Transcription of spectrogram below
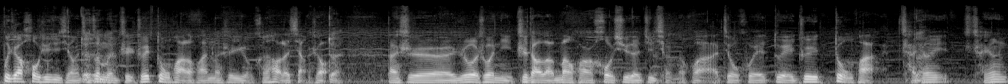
不知道后续剧情，就这么只追动画的话，那是一种很好的享受。对。但是如果说你知道了漫画后续的剧情的话，就会对追动画产生产生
